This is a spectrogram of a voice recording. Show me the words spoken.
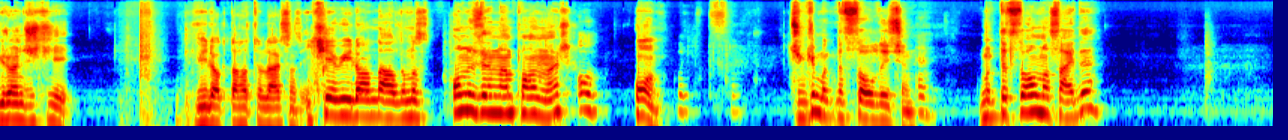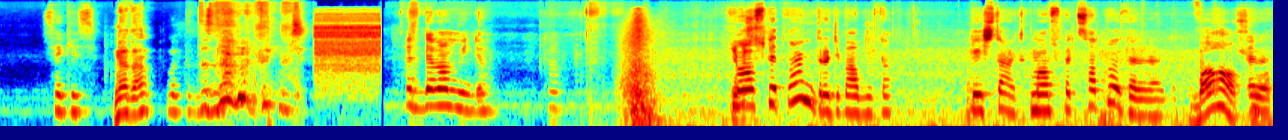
Bir önceki vlogda hatırlarsınız. Ikea vlogunda aldığımız 10 üzerinden puan ver. 10. 10. Çünkü mıknatıslı olduğu için. Evet. Mıknatıslı olmasaydı 8. neden? Mıknatıslı olmadığı için. Hadi devam video. Tamam. Ya biz- Mousepad var mıdır acaba burada? Geçti artık. Mousepad satmazlar herhalde. Bauhaus mu? Evet.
